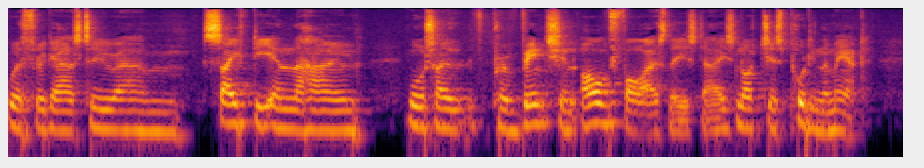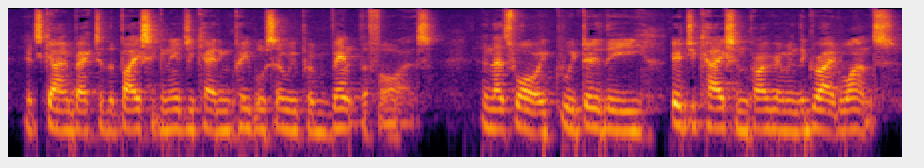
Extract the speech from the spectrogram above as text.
with regards to um, safety in the home, also prevention of fires these days, not just putting them out. It's going back to the basic and educating people so we prevent the fires. And that's why we, we do the education program in the grade ones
